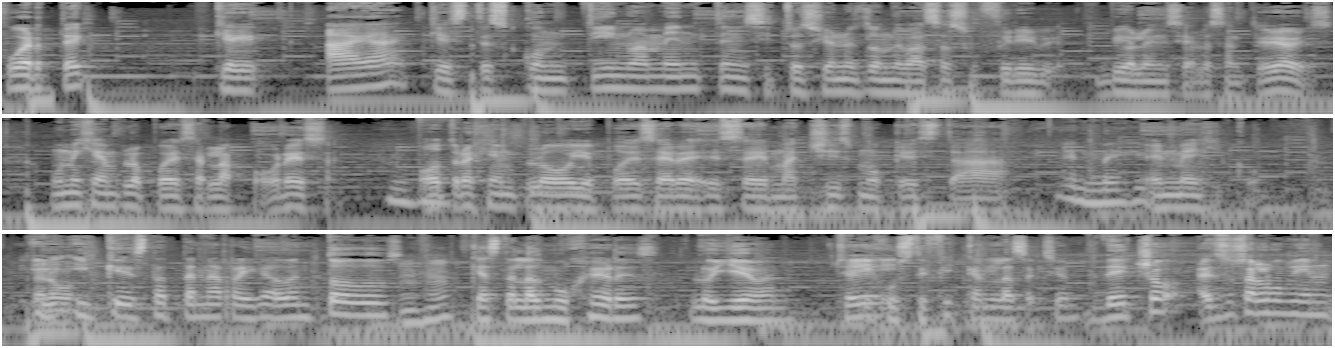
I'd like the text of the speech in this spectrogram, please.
fuerte que haga que estés continuamente en situaciones donde vas a sufrir violencia a las anteriores. Un ejemplo puede ser la pobreza. Otro ejemplo, oye, puede ser ese machismo que está en México. en México. Y- Pero, y, que está tan arraigado en todos que hasta las mujeres lo llevan Sí. y justifican las acciones. De hecho, eso es algo bien,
